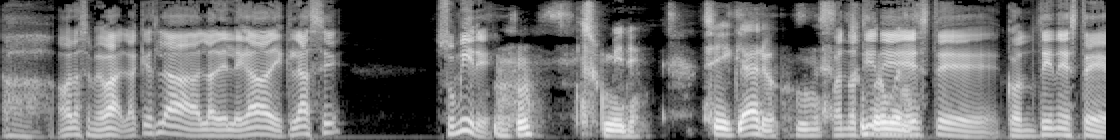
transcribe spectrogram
Ah, ahora se me va. La que es la, delegada de clase. Sumire. Sumire. Sí, claro. Cuando tiene este. Cuando tiene este.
